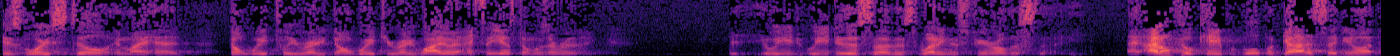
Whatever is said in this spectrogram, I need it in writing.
His voice still in my head. Don't wait till you're ready. Don't wait till you're ready. Why do I, I say yes to almost everything? Will you, will you do this, uh, this wedding, this funeral, this, I, don't feel capable, but God has said, you know what?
